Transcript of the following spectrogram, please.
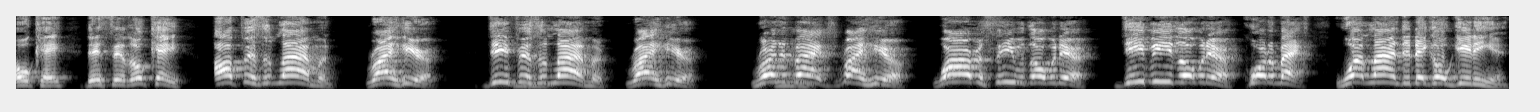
Okay, they says okay, offensive lineman right here, defensive Mm-hmm. lineman right here, running Mhm. backs right here, wide receivers over there, DBs over there, quarterbacks. What line did they go get in?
